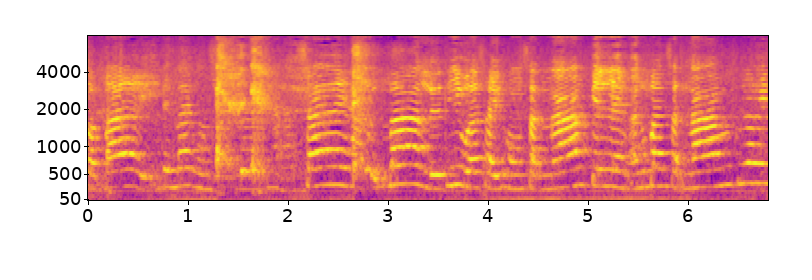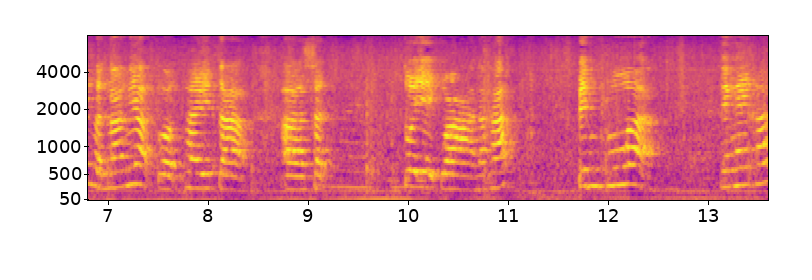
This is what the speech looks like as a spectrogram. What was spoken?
สอนไป เป็นบ้านของสัตว์น้ำค่ะใช่ค่ะเป็นบ้านหรือที่อยู่อาศัยของสัตว์น้ำเป็นแหล่งอนุบาลสัตว์น้ำเพื่อให้สัตว์น้ำเนี่ยปลอดภัยจากอ่าสัตว์ตัวใหญ่กว่านะคะ เป็นครัว ยังไงคะ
